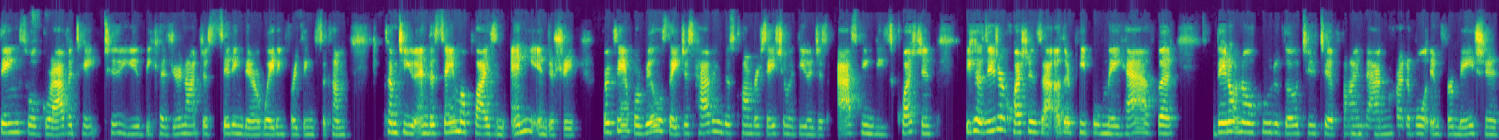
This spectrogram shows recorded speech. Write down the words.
things will gravitate to you because you're not just sitting there waiting for things to come come to you and the same applies in any industry for example real estate just having this conversation with you and just asking these questions because these are questions that other people may have but they don't know who to go to to find mm-hmm. that credible information.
